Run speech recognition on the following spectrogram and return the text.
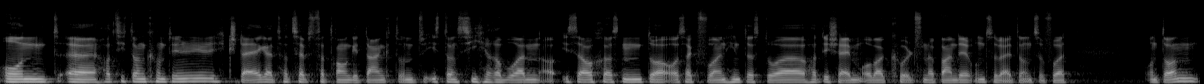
Und äh, hat sich dann kontinuierlich gesteigert, hat Selbstvertrauen gedankt und ist dann sicherer geworden, ist auch aus dem Tor rausgefahren, hinter das Tor, hat die Scheiben runtergeholt von der Bande und so weiter und so fort. Und dann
